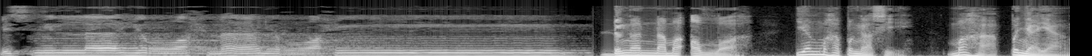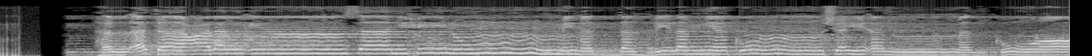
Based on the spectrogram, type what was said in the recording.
Bismillahirrahmanirrahim. Dengan nama Allah yang Maha Pengasih, Maha Penyayang. هل أتى على الإنسان حين من الدهر لم يكن شيئا مذكورا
